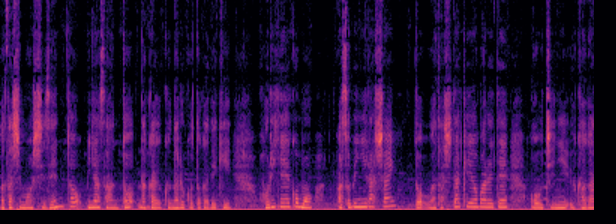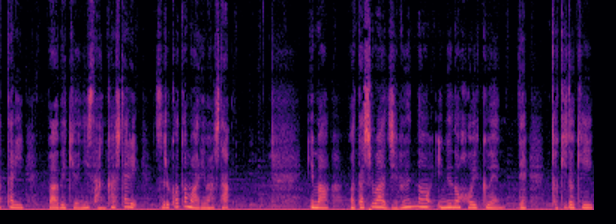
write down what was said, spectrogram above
私も自然と皆さんと仲良くなることができホリデー後も遊びにいらっしゃいと私だけ呼ばれてお家に伺ったりバーベキューに参加したりすることもありました。今私は自分の犬の保育園で時々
